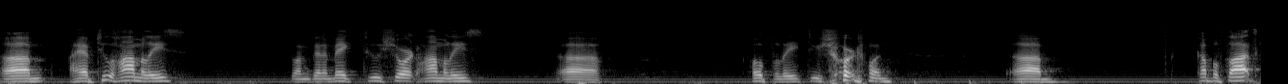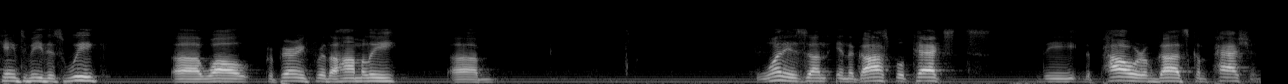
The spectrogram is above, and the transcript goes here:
um, I have two homilies, so I'm going to make two short homilies. Uh, hopefully, two short ones. Um, a couple thoughts came to me this week uh, while preparing for the homily. Um, one is on, in the gospel texts, the, the power of God's compassion.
